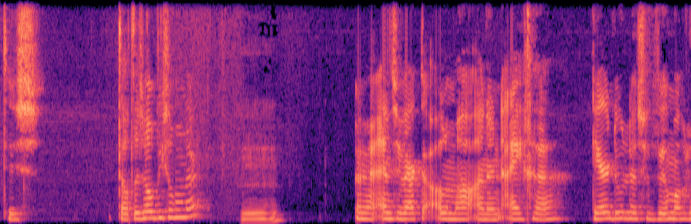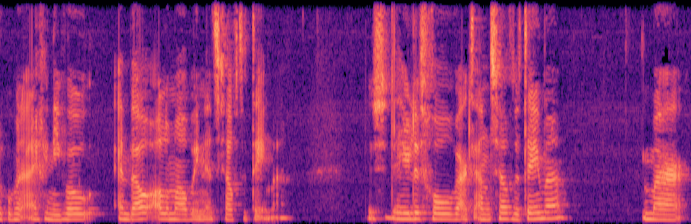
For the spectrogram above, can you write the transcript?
Dus dat is al bijzonder. Mm -hmm. uh, en ze werken allemaal aan hun eigen leerdoelen, zoveel mogelijk op hun eigen niveau. En wel allemaal binnen hetzelfde thema. Dus de hele school werkt aan hetzelfde thema. Maar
